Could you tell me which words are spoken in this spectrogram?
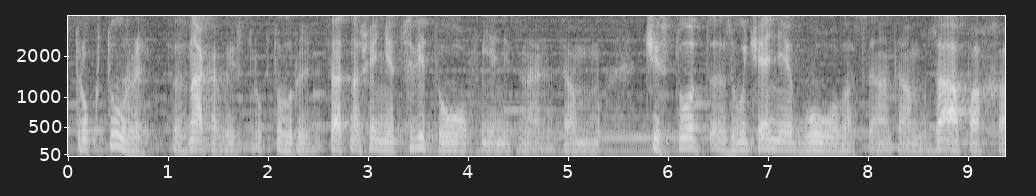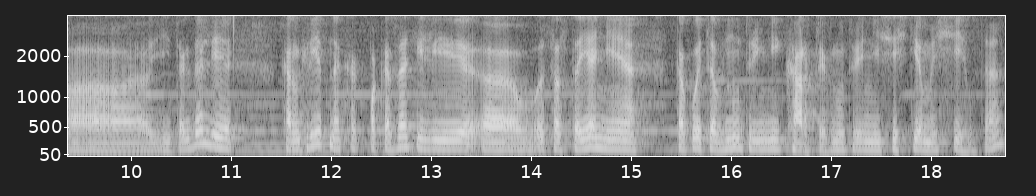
структуры, знаковые структуры, соотношение цветов, я не знаю, там частот звучания голоса, там запаха и так далее, конкретно как показатели а, состояния какой-то внутренней карты, внутренней системы сил, да?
